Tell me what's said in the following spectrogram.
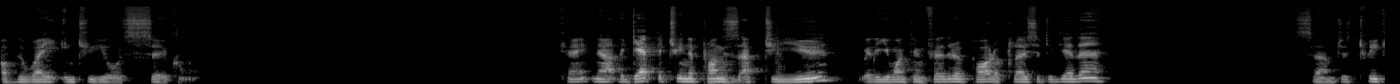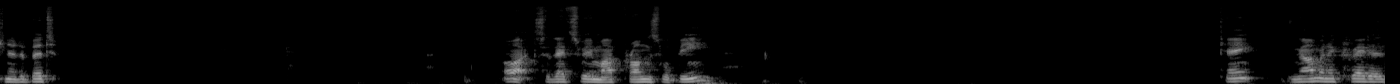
of the way into your circle. Okay, now the gap between the prongs is up to you, whether you want them further apart or closer together. So I'm just tweaking it a bit. All right, so that's where my prongs will be. Okay, now I'm going to create a,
